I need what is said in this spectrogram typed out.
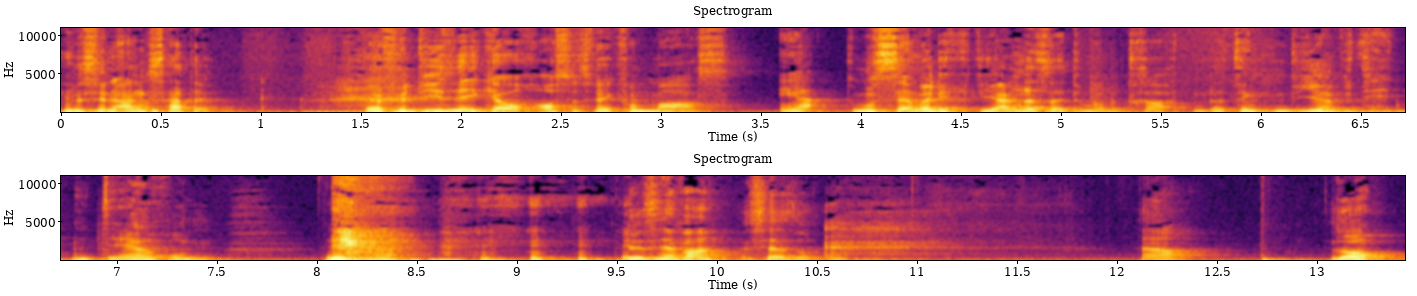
bisschen Angst hatte. Weil für die sehe ich ja auch aus, als wäre ich vom Mars. Ja. Du musst ja immer die, die andere Seite mal betrachten. Da denken die ja, wie hält denn der rum? Ja? ist ja wahr, ist ja so. Ja. So.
